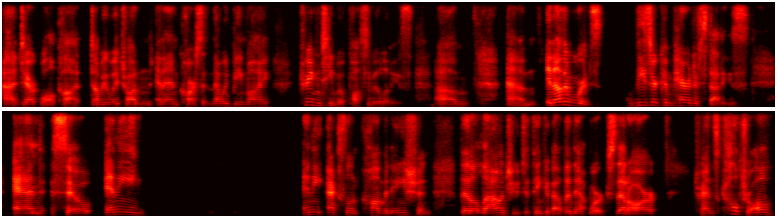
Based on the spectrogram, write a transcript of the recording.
uh, Derek Walcott, W.H. Auden, and Anne Carson. That would be my dream team of possibilities. Um, um, in other words, these are comparative studies. And so any any excellent combination that allowed you to think about the networks that are transcultural,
